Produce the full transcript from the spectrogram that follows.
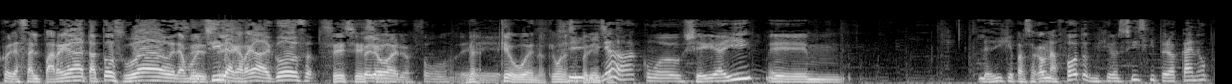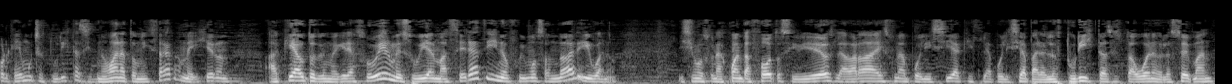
con las alpargatas, todo sudado, la Sí, mochila sí. cargada de cosas. Sí, sí, Pero sí. bueno, somos, eh, Qué bueno, qué buena sí, experiencia. Y nada, como llegué ahí, eh, les dije para sacar una foto, me dijeron, sí, sí, pero acá no, porque hay muchos turistas y nos van a atomizar. Me dijeron a qué auto me quería subir, me subí al Maserati y nos fuimos a andar y bueno, hicimos unas cuantas fotos y videos. La verdad es una policía que es la policía para los turistas, eso está bueno que lo sepan.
